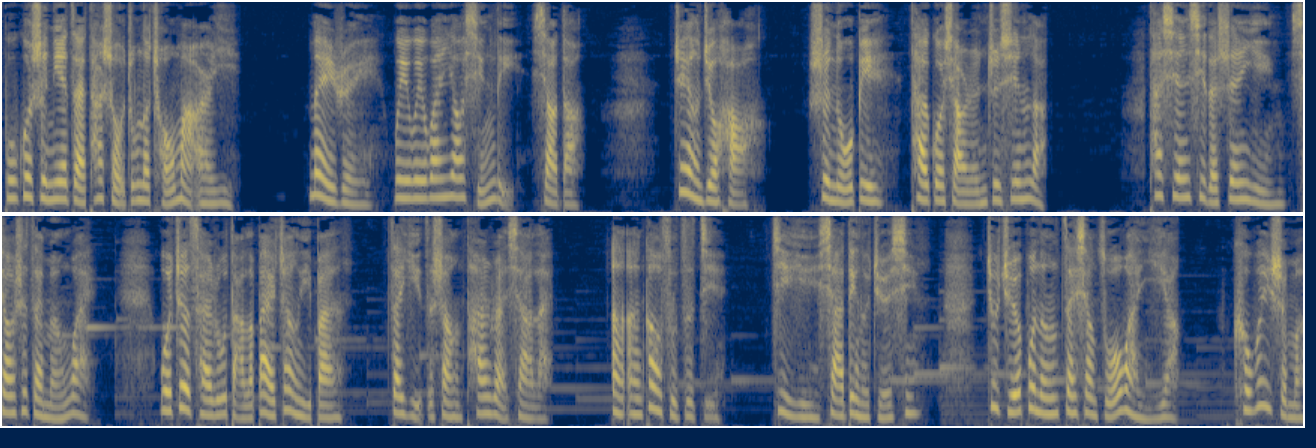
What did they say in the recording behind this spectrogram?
不过是捏在他手中的筹码而已。媚蕊微微弯腰行礼，笑道：“这样就好，是奴婢。”太过小人之心了。他纤细的身影消失在门外，我这才如打了败仗一般，在椅子上瘫软下来，暗暗告诉自己，既已下定了决心，就绝不能再像昨晚一样。可为什么，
